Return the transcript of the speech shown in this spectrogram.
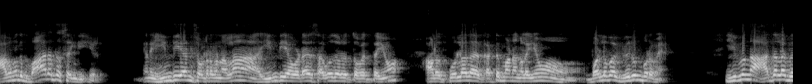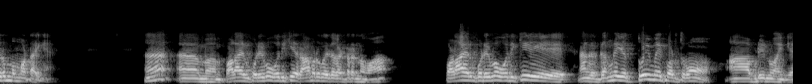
அவங்க வந்து பாரத சங்கிகள். ஏன்னா இந்தியான்னு சொல்றவனெல்லாம் இந்தியாவோட சகோதரத்துவத்தையும் அவளோட பொருளாதார கட்டுமானங்களையும் வலுவாக விரும்புறவன். இவங்க அதெல்லாம் விரும்ப மாட்டாங்க. பலாயிரம் கோடி ரூபாய் ஒதுக்கி ராமர் கோயில் கட்டுறணுமா பலாயிரம் கோடி ரூபாய் ஒதுக்கி நாங்க கங்கையை தூய்மைப்படுத்துறோம் ஆஹ் அப்படின்னுவாங்க.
